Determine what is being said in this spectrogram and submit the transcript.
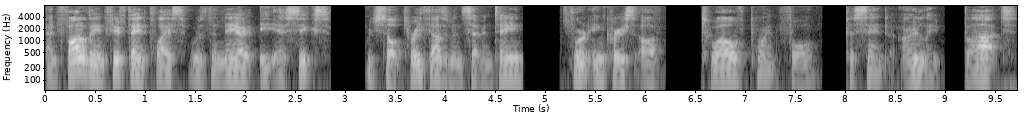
And finally, in 15th place was the NIO ES6, which sold 3,017 for an increase of 12.4% only. But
